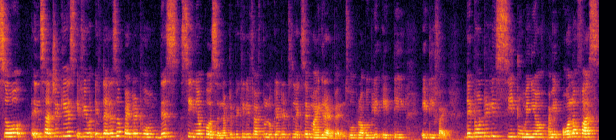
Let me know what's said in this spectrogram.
so in such a case, if you if there is a pet at home, this senior person, now typically if I have to look at it, like say my grandparents who are probably 80, 85, they don't really see too many of, I mean all of us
